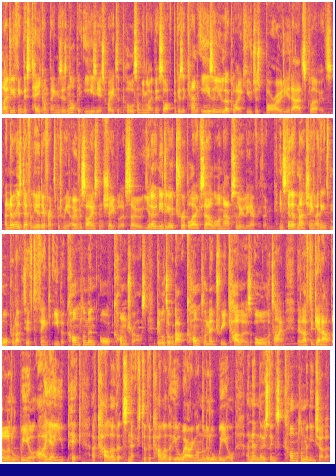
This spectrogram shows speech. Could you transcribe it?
And I do think this take on things is not the easiest way to pull something like this off because it can easily look like you've just borrowed your dad's clothes. And there is definitely a difference between oversized and shapeless, so you don't need to go triple XL on absolutely everything. Instead of matching, I think it's more productive to think either complement or contrast. People talk about complementary colors all the time. They love to get out the little wheel. Oh yeah, you pick a color that's next to the color that you're wearing on the little wheel, and then those things complement each other,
